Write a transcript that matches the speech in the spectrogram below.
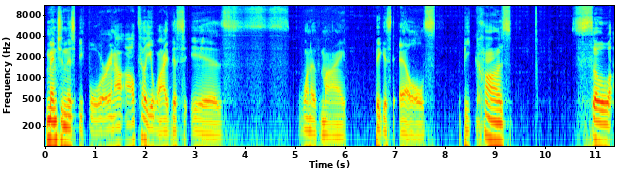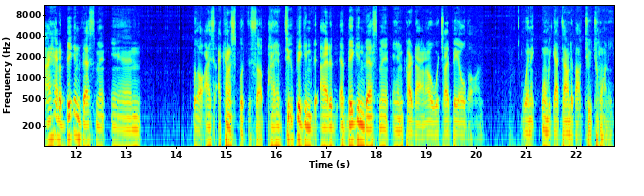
mention this before, and I'll, I'll tell you why this is one of my biggest L's because so I had a big investment in. Well, I, I kind of split this up. I had two big. I had a, a, big investment in Cardano, which I bailed on when it when we got down to about 220,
